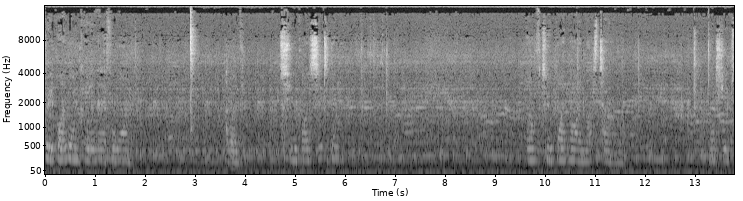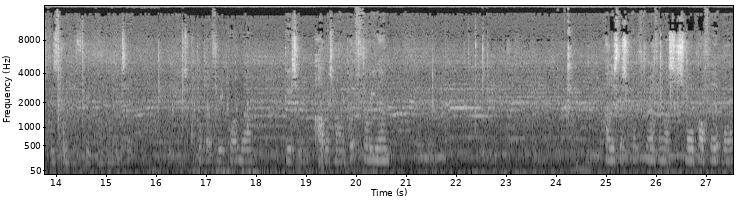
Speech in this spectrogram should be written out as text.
3.1k there for one. I went 2.6 I think. Off 2.9, that's terrible. Next cheapest is going to be 3.1, isn't it? There's put 3.1. Decent. Alex Martin put 3 then. At least this put 3, I think that's a small profit, but...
